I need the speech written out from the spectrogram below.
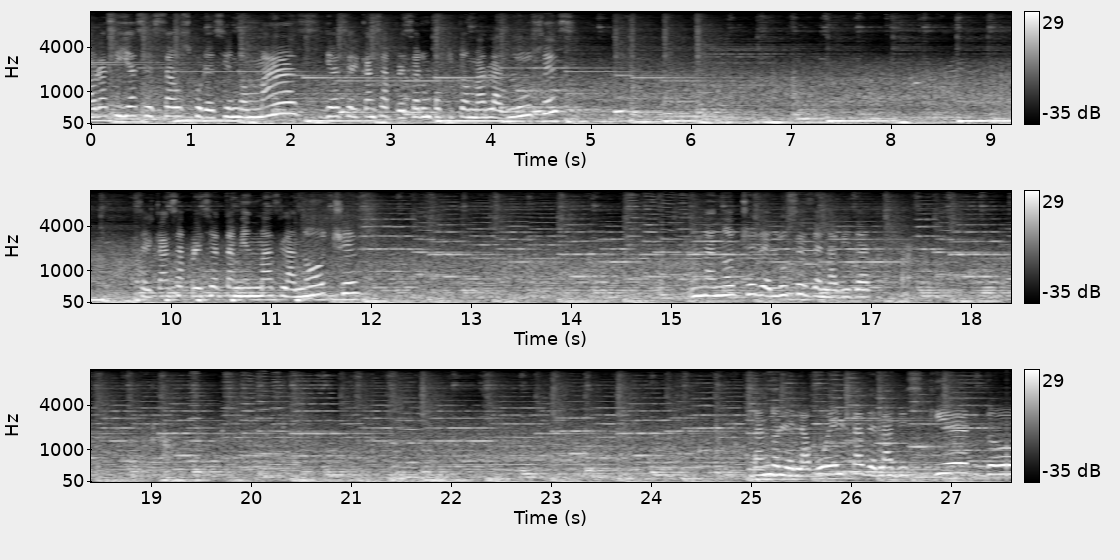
ahora sí ya se está oscureciendo más, ya se alcanza a apreciar un poquito más las luces. Alcanza a apreciar también más la noche. Una noche de luces de Navidad. dándole la vuelta del lado izquierdo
